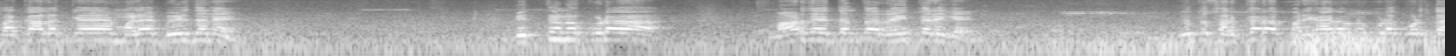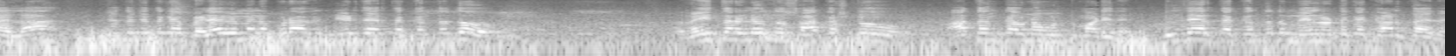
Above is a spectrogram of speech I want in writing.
ಸಕಾಲಕ್ಕೆ ಮಳೆ ಬೀಳ್ದನೆ ಬಿತ್ತನೂ ಕೂಡ ಮಾಡದೇ ಇದ್ದಂಥ ರೈತರಿಗೆ ಇವತ್ತು ಸರ್ಕಾರ ಪರಿಹಾರವನ್ನು ಕೂಡ ಕೊಡ್ತಾ ಇಲ್ಲ. ಜೊತೆ ಜೊತೆಗೆ ಬೆಳೆ ವಿಮೆನೂ ಕೂಡ ನೀಡದೇ ಇರತಕ್ಕಂಥದ್ದು ರೈತರಲ್ಲಿ ಒಂದು ಸಾಕಷ್ಟು ಆತಂಕವನ್ನು ಉಂಟು ಮಾಡಿದೆ. ಇಲ್ಲದೆ ಇರತಕ್ಕಂಥದ್ದು ಮೇಲ್ನೋಟಕ್ಕೆ ಕಾಣ್ತಾ ಇದೆ.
